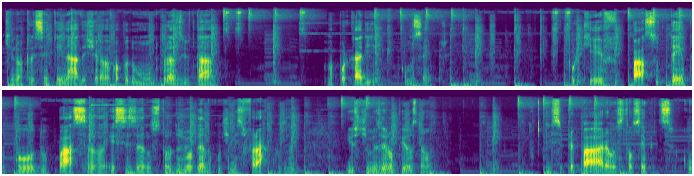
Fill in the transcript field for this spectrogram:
que não acrescentem nada. E chega na Copa do Mundo, o Brasil tá uma porcaria, como sempre porque passa o tempo todo, passa esses anos todos jogando com times fracos, né? E os times europeus não. Eles se preparam, estão sempre com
